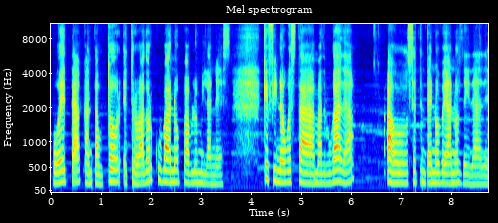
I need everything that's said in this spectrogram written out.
poeta, cantautor e trovador cubano Pablo Milanés, que finou esta madrugada aos 79 anos de idade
